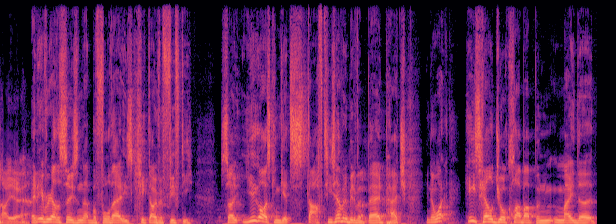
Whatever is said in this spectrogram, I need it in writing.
Oh yeah. And every other season that before that, he's kicked over 50. So you guys can get stuffed. He's having a bit of a bad patch. You know what? He's held your club up and made the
